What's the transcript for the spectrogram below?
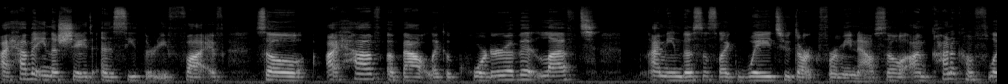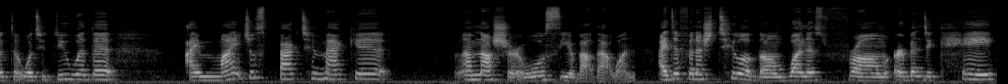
I have it in the shade NC35. So I have about like a quarter of it left. I mean, this is like way too dark for me now. So I'm kind of conflicted what to do with it. I might just back to MAC it. I'm not sure. We'll see about that one. I did finish two of them. One is from Urban Decay.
